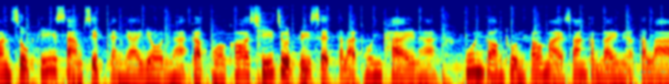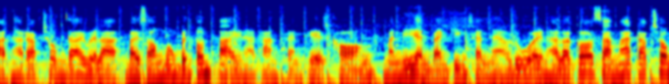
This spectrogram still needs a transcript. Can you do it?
วันศุกร์ที่ 30 กันยายนนะกับหัวข้อชี้จุดรีเซ็ตตลาดหุ้นไทยนะหุ้นกองทุนเป้าหมายสร้างกำไรเหนือตลาดนะรับชมได้เวลาบ่าย2โมงเป็นต้นไปนะทางแฟนเพจของ Money and Banking Channel ด้วยนะคะแล้วก็สามารถรับชม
